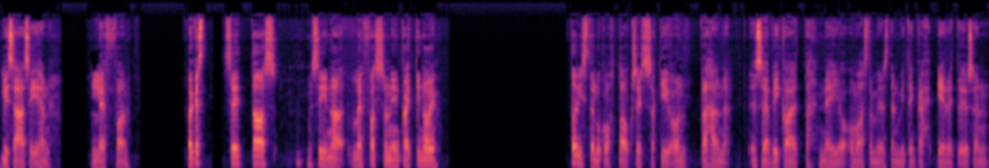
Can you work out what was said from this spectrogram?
lisää siihen leffaan. Oikeastaan se taas siinä leffassa niin kaikki noin taistelukohtauksissakin on vähän se vika, että ne ei ole omasta mielestäni mitenkään erityisen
